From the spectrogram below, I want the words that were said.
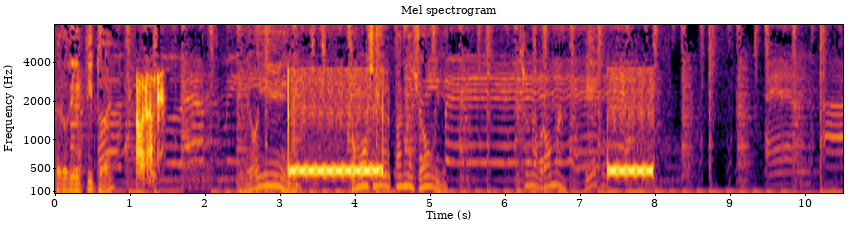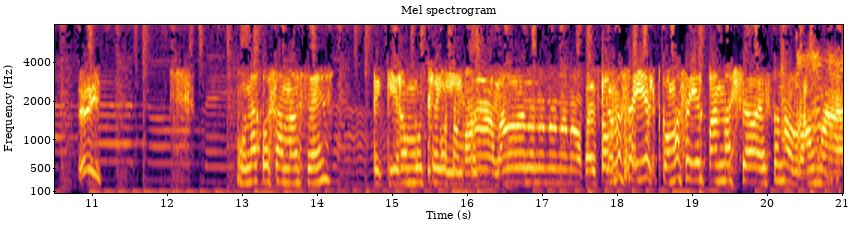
Pero directito, ¿eh? Órale. Dile, oye, ¿cómo soy el Panda Show? Y ya. Es una broma, viejo. ¡Ey! Una cosa más, ¿eh? Te quiero mucho y... Pues, no, no, no, no, no, no. ¿Cómo soy el, cómo soy el Panda Show? Es una broma.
